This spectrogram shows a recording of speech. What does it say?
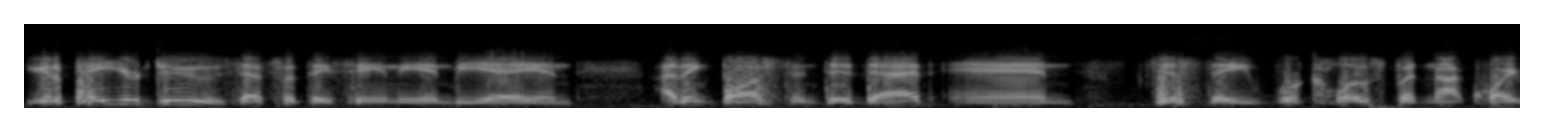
you got to pay your dues. That's what they say in the NBA, and I think Boston did that. And just they were close, but not quite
